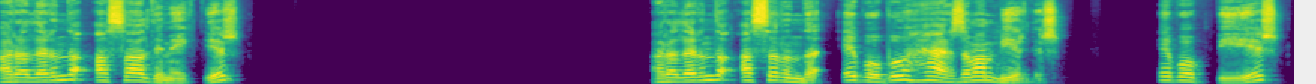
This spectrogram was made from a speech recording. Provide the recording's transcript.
aralarında asal demektir. Aralarında asalında EBOB'u her zaman 1'dir. EBOB 1.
